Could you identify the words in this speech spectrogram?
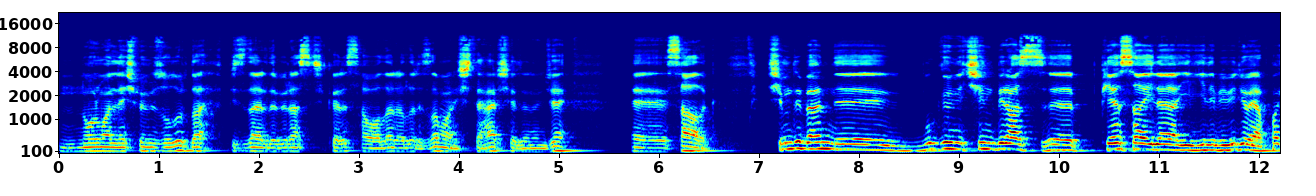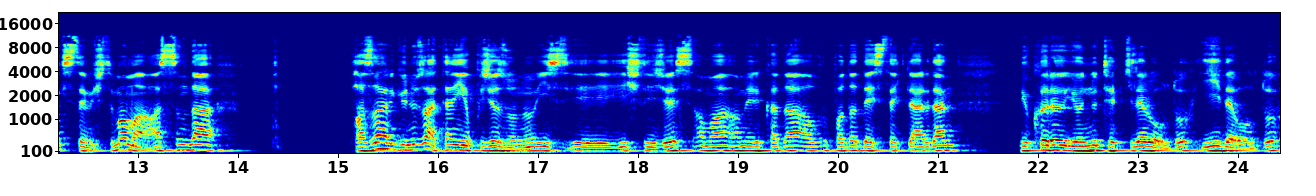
normalleşmemiz olur da bizler de biraz çıkarız, havalar alırız. Ama işte her şeyden önce e, sağlık. Şimdi ben e, bugün için biraz e, piyasayla ilgili bir video yapmak istemiştim ama aslında pazar günü zaten yapacağız onu, iz- e, işleyeceğiz. Ama Amerika'da, Avrupa'da desteklerden yukarı yönlü tepkiler oldu, iyi de oldu.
